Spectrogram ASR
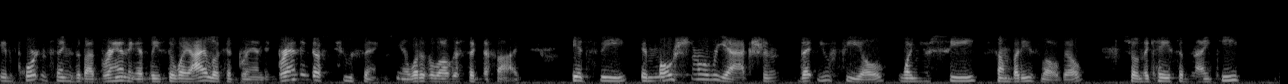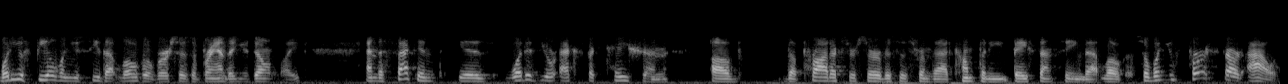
important things about branding, at least the way I look at branding, branding does two things. You know, what does a logo signify? It's the emotional reaction that you feel when you see somebody's logo. So in the case of Nike, what do you feel when you see that logo versus a brand that you don't like? And the second is what is your expectation of the products or services from that company based on seeing that logo. So when you first start out,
